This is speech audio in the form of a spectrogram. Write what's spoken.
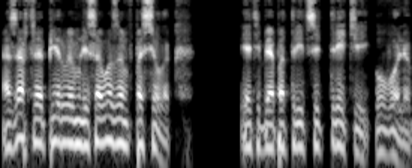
а завтра первым лесовозом в поселок. Я тебя по тридцать третий уволю.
